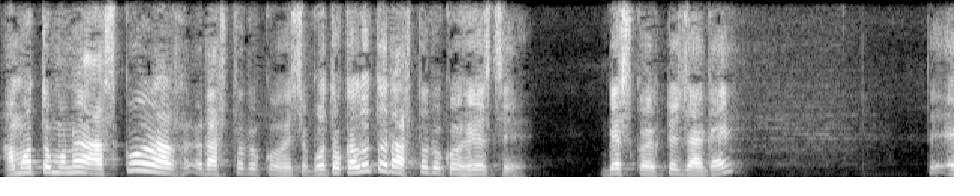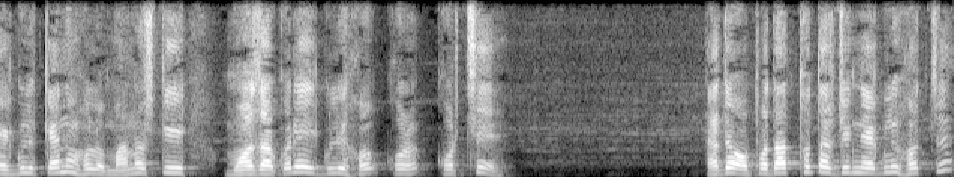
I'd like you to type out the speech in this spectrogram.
আমার তো মনে হয় আজকেও রা- রাস্তা রোকো হয়েছে। গতকালও তো রাস্তা রোকো হয়েছে বেশ কয়েকটা জায়গায়। তো এগুলি কেন হলো? মানুষ কি মজা করে এগুলি করছে? তাদের অপদার্থতার জন্য এগুলি হচ্ছে?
